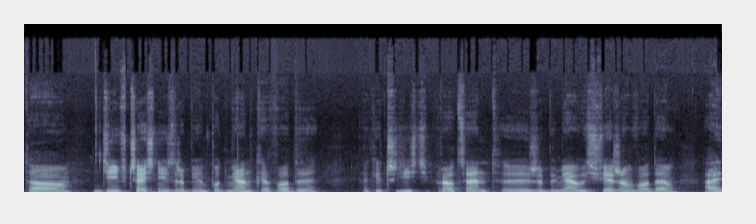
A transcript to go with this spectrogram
to dzień wcześniej zrobiłem podmiankę wody, takie 30%, y, żeby miały świeżą wodę, ale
